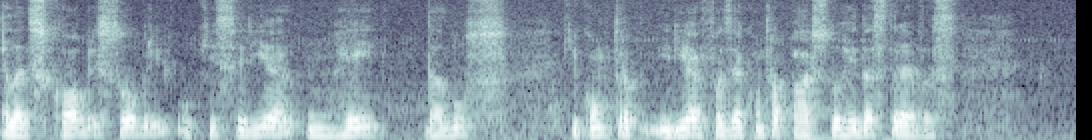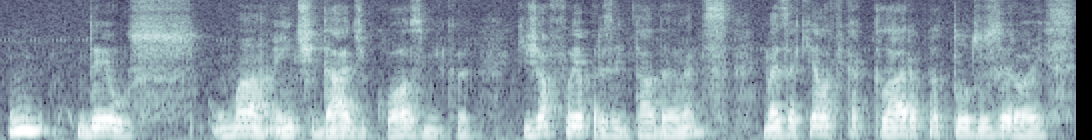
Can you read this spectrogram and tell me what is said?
ela descobre sobre o que seria um Rei da Luz, que contra, iria fazer a contraparte do Rei das Trevas. Um Deus, uma entidade cósmica que já foi apresentada antes, mas aqui ela fica clara para todos os heróis.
